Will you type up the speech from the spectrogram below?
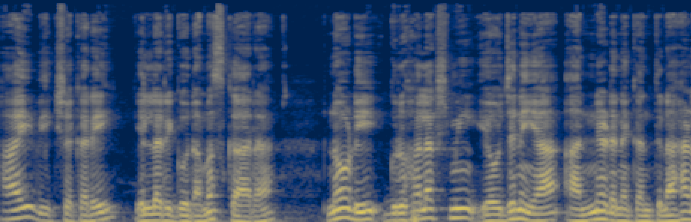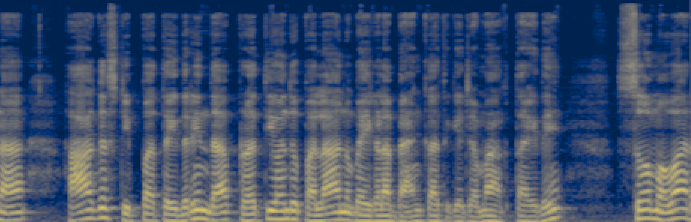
ಹಾಯ್ ವೀಕ್ಷಕರೇ, ಎಲ್ಲರಿಗೂ ನಮಸ್ಕಾರ. ನೋಡಿ, ಗೃಹಲಕ್ಷ್ಮಿ ಯೋಜನೆಯ ಹನ್ನೆರಡನೇ ಕಂತಿನ ಹಣ ಆಗಸ್ಟ್ ಇಪ್ಪತ್ತೈದರಿಂದ ಪ್ರತಿಯೊಂದು ಫಲಾನುಭವಿಗಳ ಬ್ಯಾಂಕ್ ಖಾತೆಗೆ ಜಮಾ ಆಗ್ತಾ ಇದೆ. ಸೋಮವಾರ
